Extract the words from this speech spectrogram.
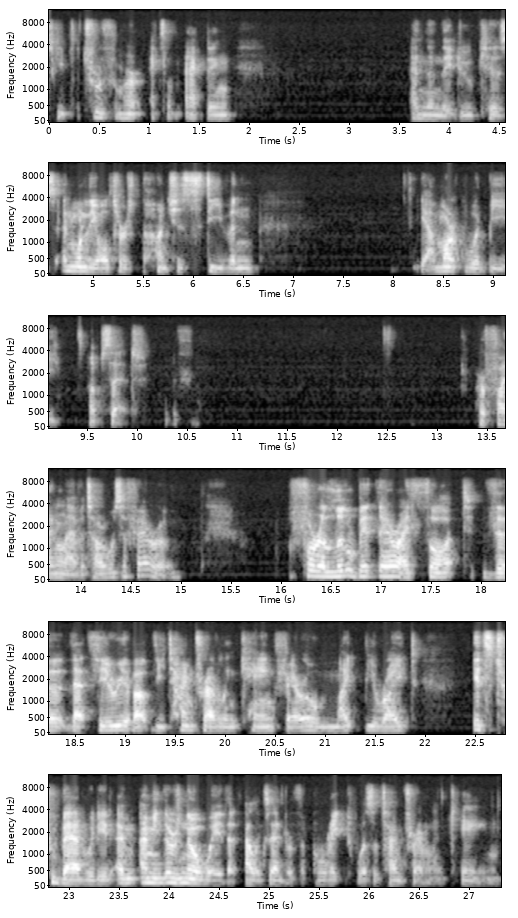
to keep the truth from her. Excellent acting. And then they do kiss, and one of the alters punches Steven. Yeah, Mark would be upset her final avatar was a pharaoh. For a little bit there, I thought the that theory about the time-traveling Kang pharaoh might be right. It's too bad we did. I, I mean, there's no way that Alexander the Great was a time-traveling king.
